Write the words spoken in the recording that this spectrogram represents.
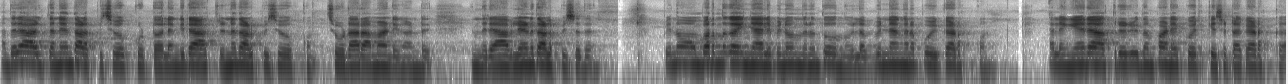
അത് രാവിലെ തന്നെ ഞാൻ തിളപ്പിച്ച് വെക്കും കേട്ടോ. അല്ലെങ്കിൽ രാത്രി തന്നെ തിളപ്പിച്ച് വെക്കും. ചൂടാറാൻ വേണ്ടി കണ്ട് ഇന്ന് രാവിലെയാണ് തിളപ്പിച്ചത്. പിന്നെ നോമ്പറന്ന് കഴിഞ്ഞാൽ പിന്നെ ഒന്നിനും തോന്നൂല. പിന്നെ അങ്ങനെ പോയി കിടക്കും. അല്ലെങ്കിൽ രാത്രി ഒരുവിധം പണിയൊക്കെ ഒരുക്കി വെച്ചിട്ടാണ് കിടക്കുക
